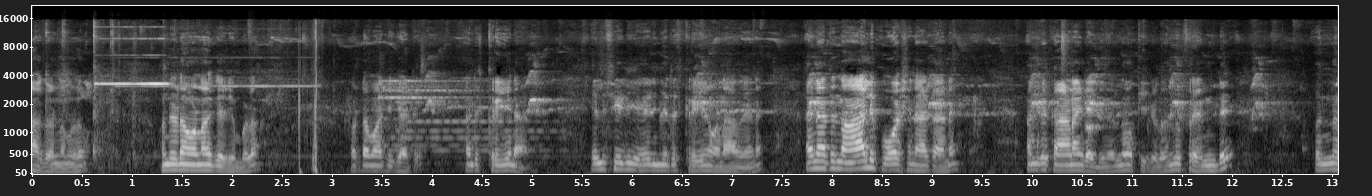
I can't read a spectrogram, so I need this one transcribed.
ആക്കണം നമ്മൾ വണ്ടിയുടെ ഓണാക്കി കഴിയുമ്പോൾ ഓട്ടോമാറ്റിക്കായിട്ട് അതിന്റെ സ്ക്രീനാണ് എൽ സി ഡി ഏഴിഞ്ചിന്റെ സ്ക്രീൻ ഓൺ ആവുകയാണ്. അതിനകത്ത് നാല് പോർഷനായിട്ടാണ് നമുക്ക് കാണാൻ കഴിയുന്നത്. നോക്കിക്കോളൂ. ഒന്ന് ഫ്രണ്ട് ഒന്ന്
